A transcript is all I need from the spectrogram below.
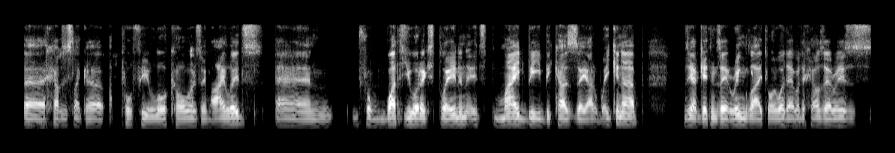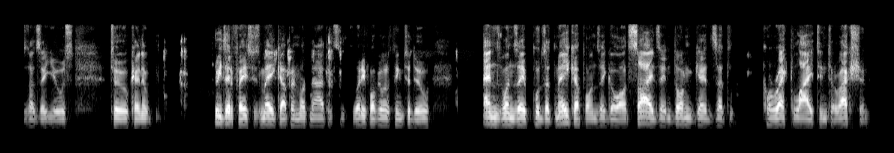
uh, have this like a, a puffy look over their eyelids and from what you are explaining it might be because they are waking up they are getting their ring light or whatever the hell there is that they use to kind of treat their faces, makeup and whatnot. It's a very popular thing to do. And when they put that makeup on, they go outside, they don't get that correct light interaction.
